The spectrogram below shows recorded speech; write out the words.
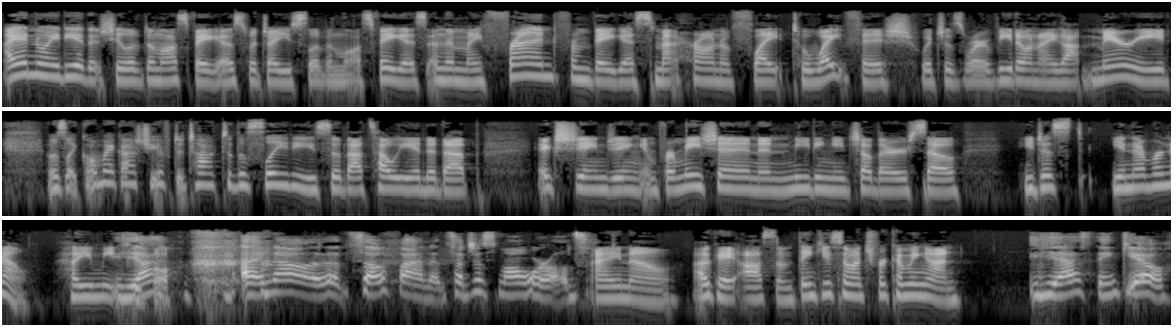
I had no idea that she lived in Las Vegas, which I used to live in Las Vegas. And then my friend from Vegas met her on a flight to Whitefish, which is where Vito and I got married. It was like, oh my gosh, you have to talk to this lady. So that's how we ended up exchanging information and meeting each other. So you just, you never know how you meet people. I know. That's so fun. It's such a small world. I know. Okay, awesome. Thank you so much for coming on. Yes, thank you.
